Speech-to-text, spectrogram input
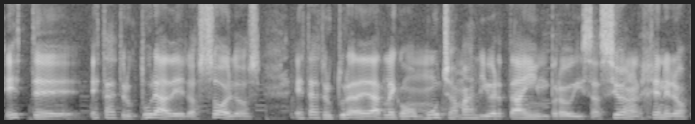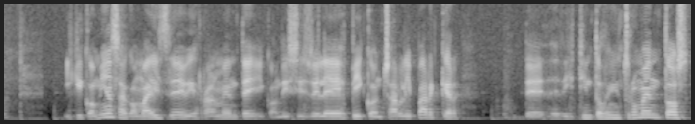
este, esta estructura de los solos, esta estructura de darle como mucha más libertad e improvisación al género, y que comienza con Miles Davis realmente, y con Dizzy Gillespie, con Charlie Parker, desde distintos instrumentos,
